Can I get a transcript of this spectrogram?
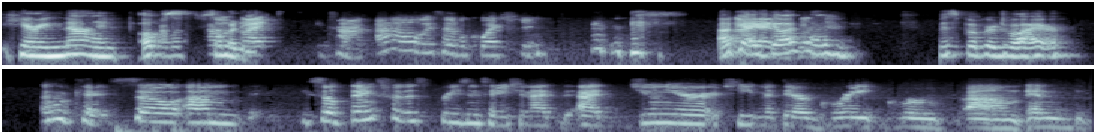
hearing none. Oops, was told somebody. by. I always have a question. Okay, go ahead. Ms. Booker Dwyer. Okay, so um, so thanks for this presentation. At, at Junior Achievement, they're a great group, um, and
